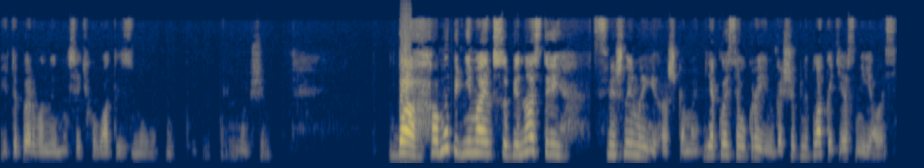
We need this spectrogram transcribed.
І тепер вони мусять ховатись знову. В общем. Да, а ми піднімаємо собі настрій смішними іграшками, як Леся Українка, щоб не плакати, я сміялась.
